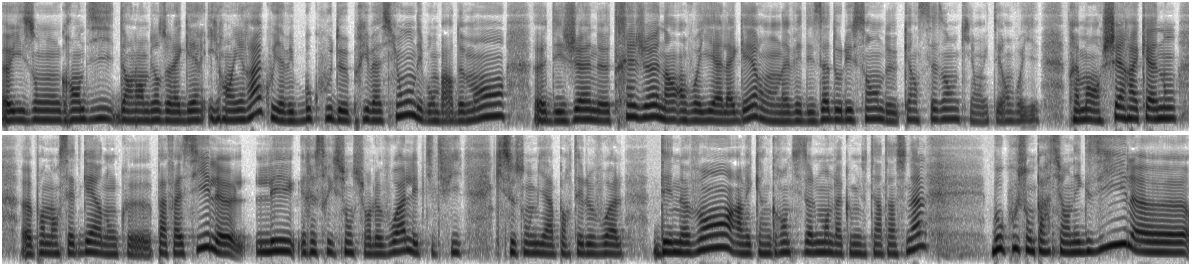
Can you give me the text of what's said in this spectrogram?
Euh, ils ont grandi dans l'ambiance de la guerre Iran-Irak où il y avait beaucoup de privations, des bombardements, euh, des jeunes très jeunes hein, envoyés à la guerre. On avait des adolescents de 15-16 ans qui ont été envoyés vraiment en chair à canon euh, pendant cette guerre, donc euh, pas facile. Les restrictions sur le voile, les petites filles qui se sont mis à porter le voile dès 9 ans, avec un grand isolement de la communauté internationale. Beaucoup sont partis en exil, euh,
